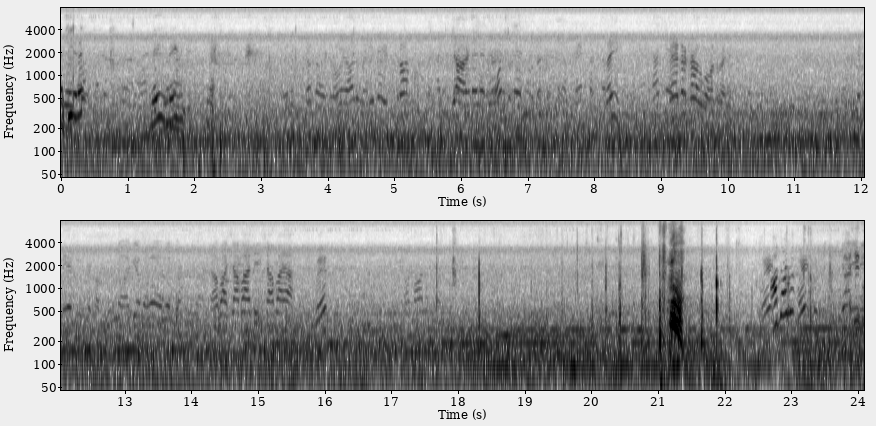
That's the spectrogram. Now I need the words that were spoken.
अच्छी है नहीं नहीं नहीं मैं इधर खड़ा हुआ था शाबाश शाबाश अली शाबाश यासिर बोलेंगे हाँ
